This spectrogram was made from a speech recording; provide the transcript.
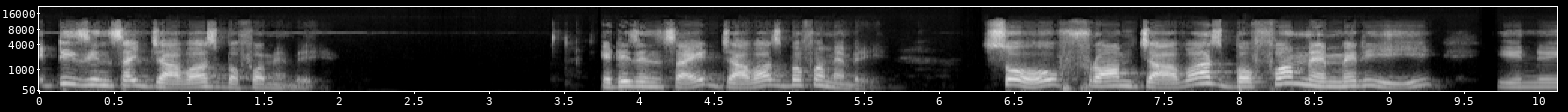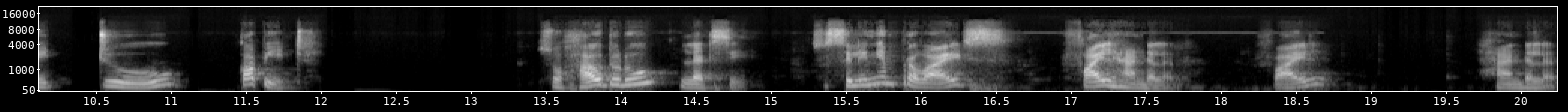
It is inside java's buffer memory. It is inside java's buffer memory. So from java's buffer memory you need to copy it. So how to do? Let's see. So selenium provides file handler. File handler.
